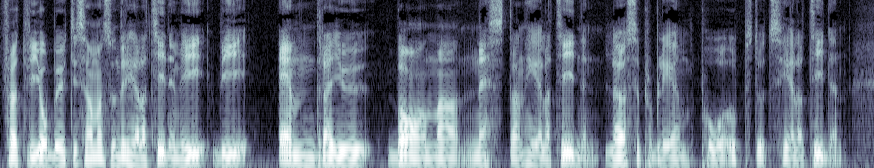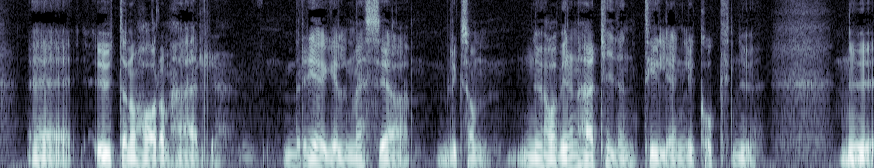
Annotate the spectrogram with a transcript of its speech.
För att vi jobbar ju tillsammans under hela tiden. Vi, vi ändrar ju bana nästan hela tiden, löser problem på uppstuds hela tiden. Eh, utan att ha de här regelmässiga, liksom, nu har vi den här tiden tillgänglig och nu, nu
